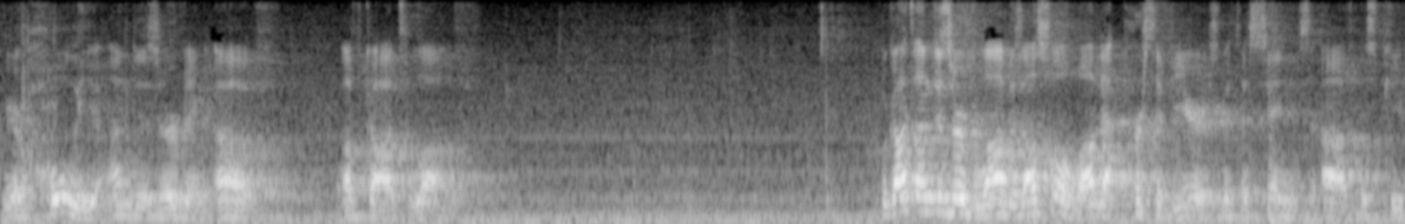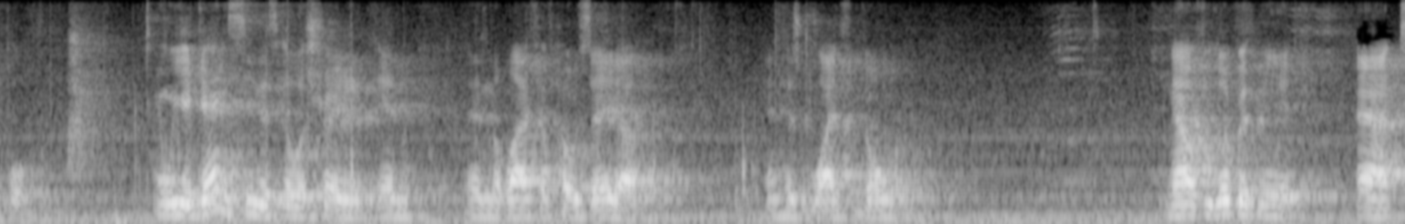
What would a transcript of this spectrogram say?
We are wholly undeserving of, of God's love. But God's undeserved love is also a love that perseveres with the sins of his people. And we again see this illustrated in, in the life of Hosea and his wife Gomer. Now, if you look with me at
